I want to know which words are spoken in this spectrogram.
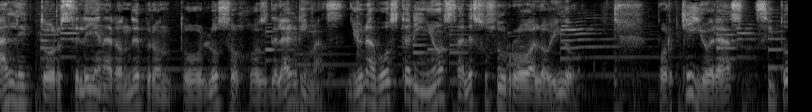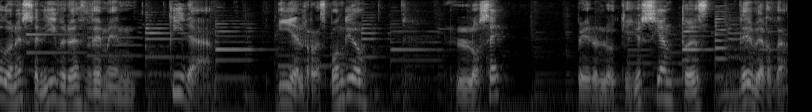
Al lector se le llenaron de pronto los ojos de lágrimas y una voz cariñosa le susurró al oído. ¿Por qué lloras si todo en ese libro es de mentira? Y él respondió, lo sé, pero lo que yo siento es de verdad.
